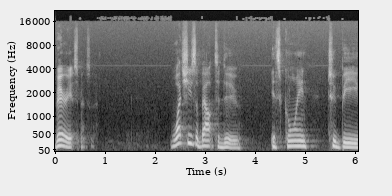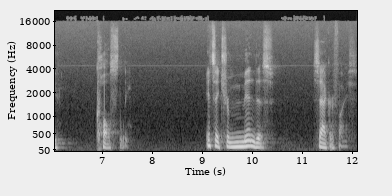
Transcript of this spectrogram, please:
Very expensive. What she's about to do is going to be costly. It's a tremendous sacrifice.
